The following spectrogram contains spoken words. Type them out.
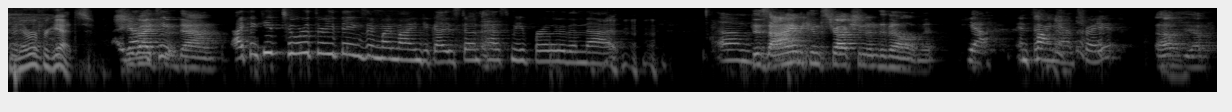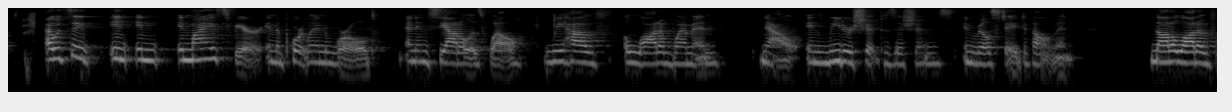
She never forgets. She writes keep, them down. I can keep two or three things in my mind, you guys. Don't test me further than that. Um, Design, construction, and development. Yeah, and finance, right? Uh, yeah. I would say in in in my sphere, in the Portland world, and in Seattle as well, we have a lot of women now in leadership positions in real estate development not a lot of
